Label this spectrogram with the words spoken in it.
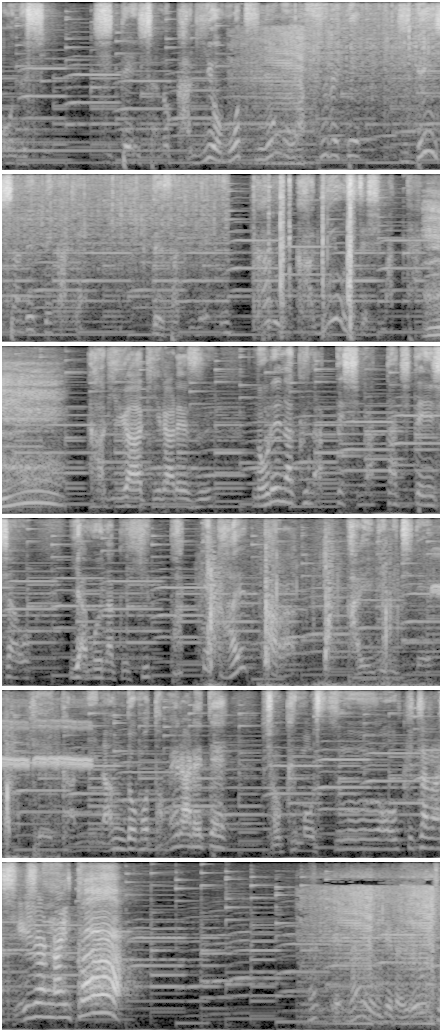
お主自転車の鍵を持つのを忘れて自転車で出かけ出先でうっかり鍵をしてしまった。鍵が開けられず乗れなくなってしまった自転車をやむなく引っ張って帰ったら帰り道で警官に何度も止められて職務質問を受けたらしいじゃないか。え何受けたえつ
